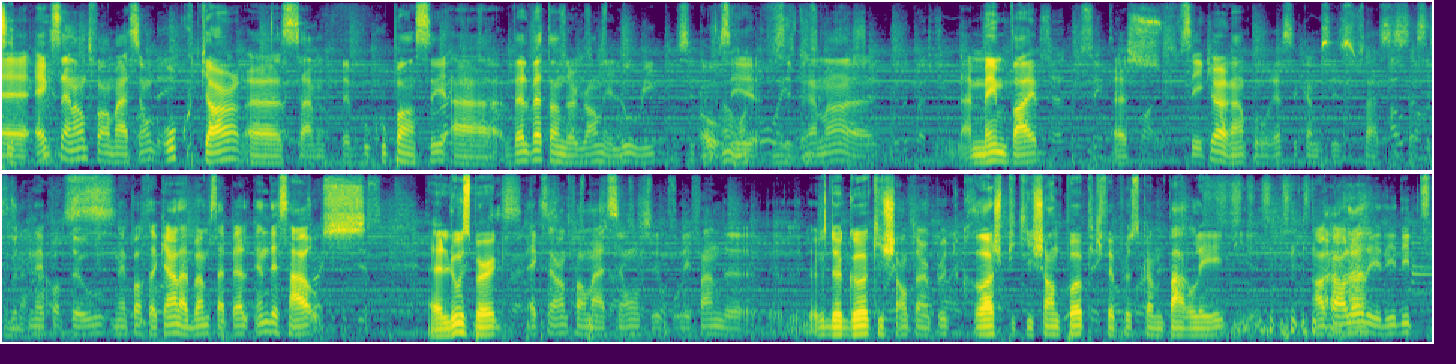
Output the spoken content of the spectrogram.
Euh, excellente formation, gros coup de cœur. Euh, ça me fait beaucoup penser à Velvet Underground et Lou Reed. C'est Oh. Ah vraiment euh, la même vibe. Euh, c'est écœurant pour vrai. C'est comme c'est- ça, ça, ça s'écoute n'importe où, n'importe quand. L'album s'appelle In This House. Euh, excellente formation. C'est pour les fans de, de- de- de gars qui chantent un peu tout croche, puis qui chantent pas, puis qui fait plus comme parler. Puis, euh, encore là, des, des, des petites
